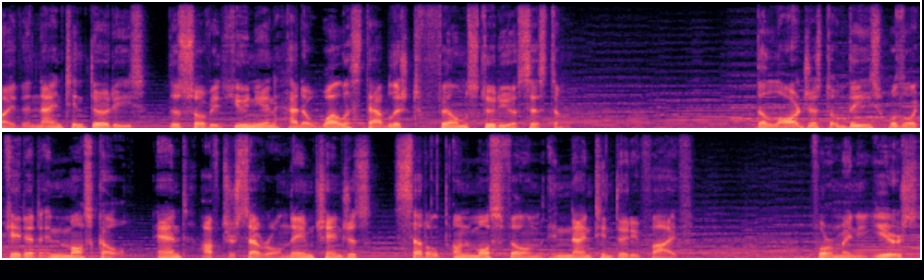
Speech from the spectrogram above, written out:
By the 1930s, the Soviet Union had a well-established film studio system. The largest of these was located in Moscow and, after several name changes, settled on Mosfilm in 1935. For many years,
